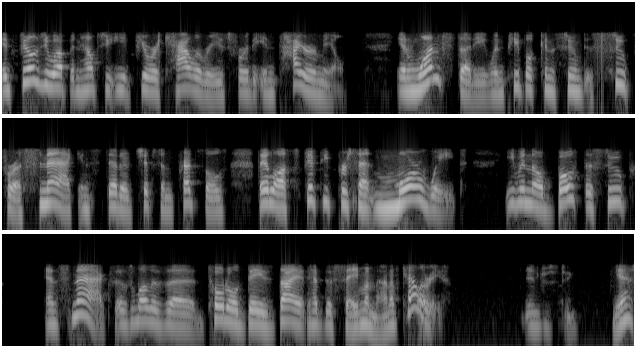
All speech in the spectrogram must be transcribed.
it fills you up and helps you eat fewer calories for the entire meal. In one study, when people consumed soup for a snack instead of chips and pretzels, they lost 50% more weight, even though both the soup and snacks, as well as a total day's diet, had the same amount of calories. Interesting. Yes.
